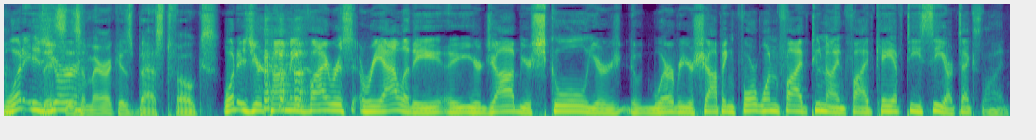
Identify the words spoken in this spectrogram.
yeah. what is this your- is America's best, folks. What is your commie virus reality? Uh, your job, your school, your wherever you're shopping. 415-295 KFTC, our text line.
